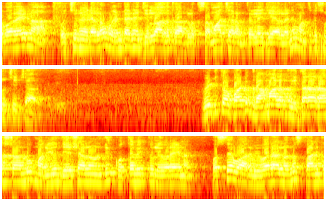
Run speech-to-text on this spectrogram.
ఎవరైనా వచ్చిన ఎడలో వెంటనే జిల్లా అధికారులకు సమాచారం తెలియజేయాలని మంత్రి సూచించారు. వీటితో పాటు గ్రామాలకు ఇతర రాష్ట్రాలు మరియు దేశాల నుండి కొత్త వ్యక్తులు ఎవరైనా వస్తే వారి వివరాలను స్థానిక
